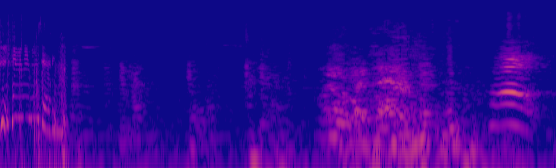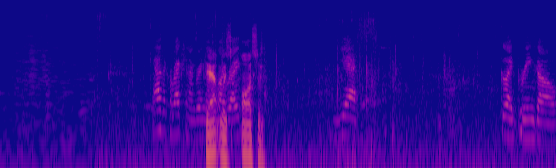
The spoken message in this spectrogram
Mimi. Mimi's on Gringo's That part, was right? awesome. Yes. Good, Gringo.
